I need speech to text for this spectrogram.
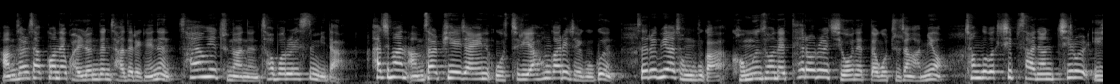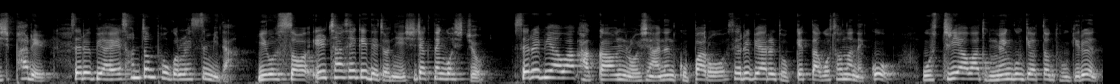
암살 사건에 관련된 자들에게는 사형에 준하는 처벌을 했습니다. 하지만 암살 피해자인 오스트리아 헝가리 제국은 세르비아 정부가 검은 손의 테러를 지원했다고 주장하며 1914년 7월 28일 세르비아에 선전포고를 했습니다. 이로써 1차 세계대전이 시작된 것이죠. 세르비아와 가까운 러시아는 곧바로 세르비아를 돕겠다고 선언했고 오스트리아와 동맹국이었던 독일은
